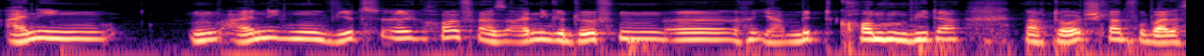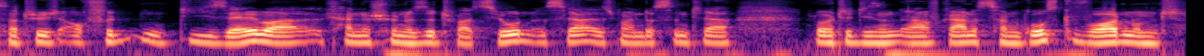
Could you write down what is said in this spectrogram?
Einigen Einigen wird äh, geholfen, also einige dürfen äh, ja mitkommen wieder nach Deutschland, wobei das natürlich auch für die selber keine schöne Situation ist. Ja, ich meine, das sind ja Leute, die sind in Afghanistan groß geworden und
